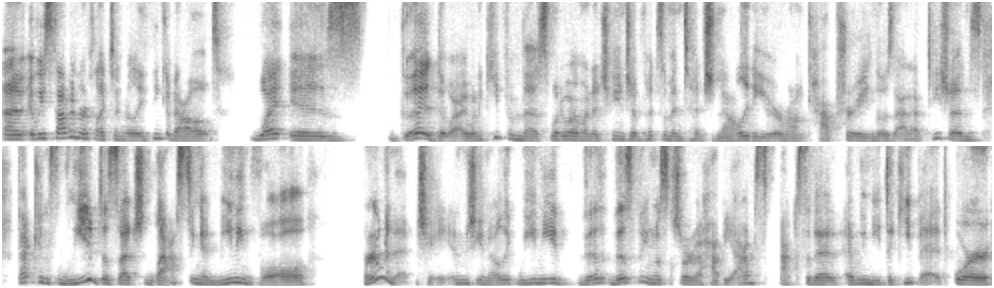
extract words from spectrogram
um, if we stop and reflect and really think about what is good that I want to keep from this? What do I want to change and put some intentionality around capturing those adaptations that can lead to such lasting and meaningful permanent change you know like we need this this thing was sort of a happy abs- accident and we need to keep it. Or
